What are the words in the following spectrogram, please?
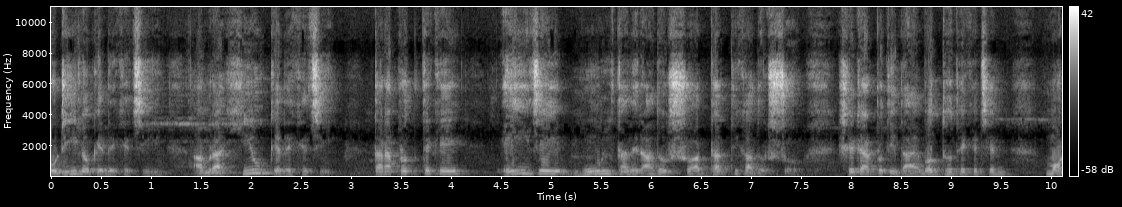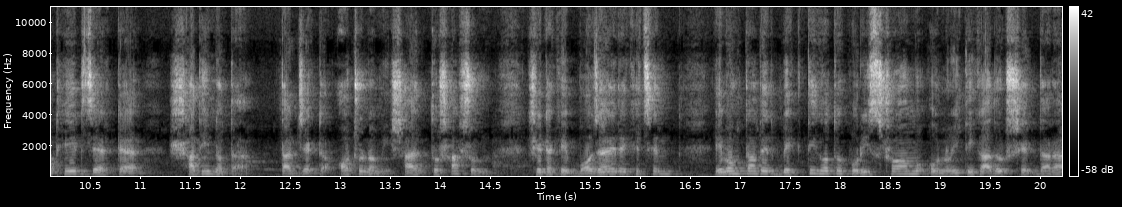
ওডিলোকে দেখেছি, আমরা হিউকে দেখেছি, তারা প্রত্যেকে এই যে মূল তাদের আদর্শ, আধ্যাত্মিক আদর্শ, সেটার প্রতি দায়বদ্ধ থেকেছেন। মঠের যে একটা স্বাধীনতা, তার যে একটা অটোনমি স্বায়ত্ত শাসন সেটাকে বজায় রেখেছেন। এবং তাদের ব্যক্তিগত পরিশ্রম ও নৈতিক আদর্শের দ্বারা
